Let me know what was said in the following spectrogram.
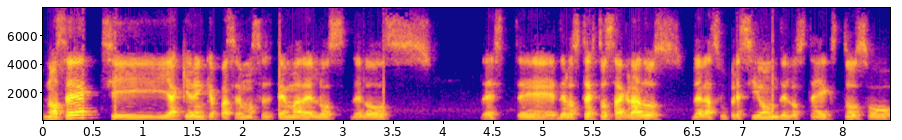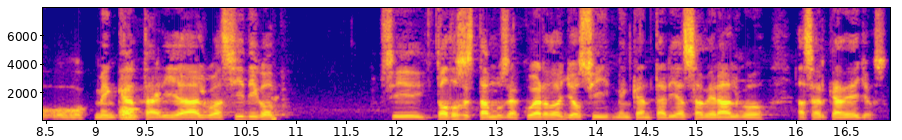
no sé si ya quieren que pasemos el tema de los, de los, este, de los textos sagrados, de la supresión de los textos o... Me encantaría algo así, digo, si todos estamos de acuerdo, yo sí, me encantaría saber algo acerca de ellos.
